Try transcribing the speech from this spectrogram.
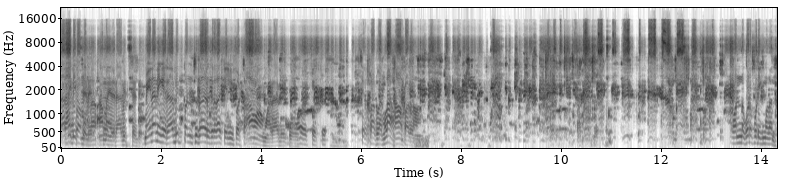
ராபிட் செட் ஆமா இது ராபிட் செட் மெயினா நீங்க ரேபிட் பண்ணிட்டு தான் இருக்கிறதா கேள்விப்பட்டேன். ஆமா ஆமா ராபிட் ஓகே சரி பார்க்கலாங்களா? ஆ பார்க்கலாம். ஒன்னு கூட பிடிக்க முடியல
